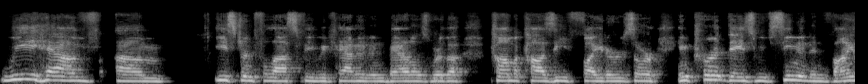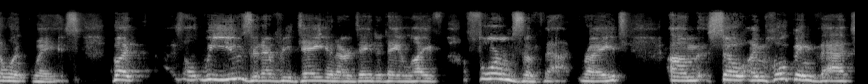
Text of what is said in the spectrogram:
we have um, Eastern philosophy. We've had it in battles where the kamikaze fighters, or in current days, we've seen it in violent ways. But we use it every day in our day to day life, forms of that, right? Um, so I'm hoping that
